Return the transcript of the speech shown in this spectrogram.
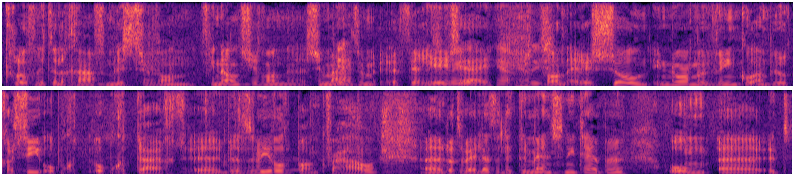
geloof in de Telegraaf... de minister van Financiën van Sint Maarten, ja. Ferrier, zei... Ja, van er is zo'n enorme winkel aan bureaucratie op, opgetuigd... Uh, met het Wereldbankverhaal... Uh, dat wij letterlijk de mensen niet hebben... om het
